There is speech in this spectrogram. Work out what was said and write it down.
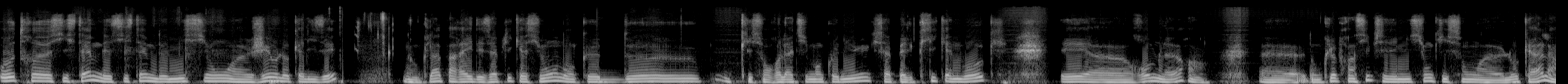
Autre système, des systèmes de mission euh, géolocalisés. Donc là, pareil, des applications, donc euh, deux qui sont relativement connues, qui s'appellent Click and Walk et euh, Roamler. Euh, donc le principe, c'est des missions qui sont euh, locales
